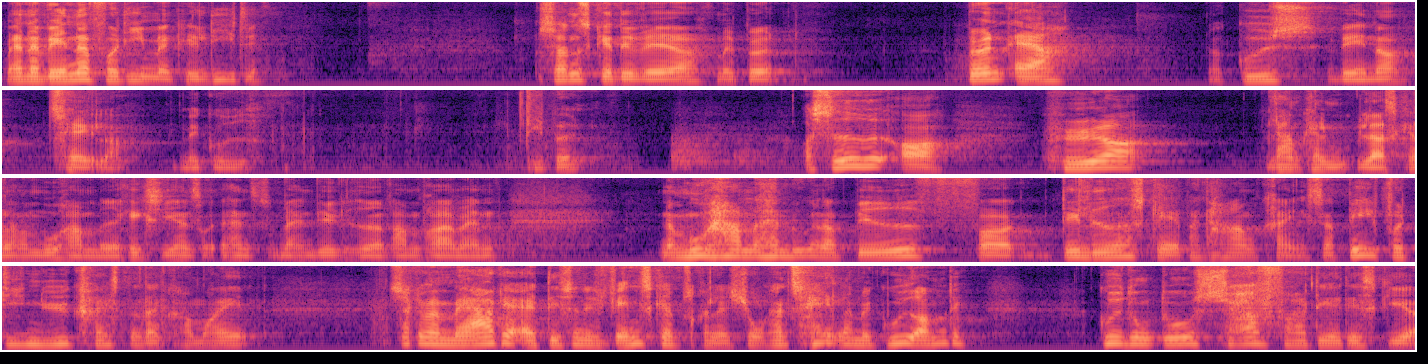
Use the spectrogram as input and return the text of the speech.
Man er venner, fordi man kan lide det. Sådan skal det være med bøn. Bøn er, når Guds venner taler med Gud. Det er bøn. At sidde og høre, lad os kalde ham Muhammed, jeg kan ikke sige, hans, hvad han virkelig hedder, vampiremanden. Når Muhammed han begynder at bede for det lederskab, han har omkring sig, bede for de nye kristne, der kommer ind, så kan man mærke, at det er sådan en venskabsrelation. Han taler med Gud om det. Gud, du, du sørger for, at det, her det sker.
